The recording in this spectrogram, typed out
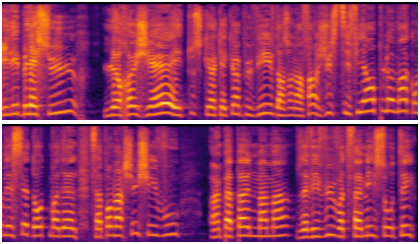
Et les blessures, le rejet et tout ce que quelqu'un peut vivre dans son enfant justifie amplement qu'on essaie d'autres modèles. Ça n'a pas marché chez vous, un papa, une maman, vous avez vu votre famille sauter.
